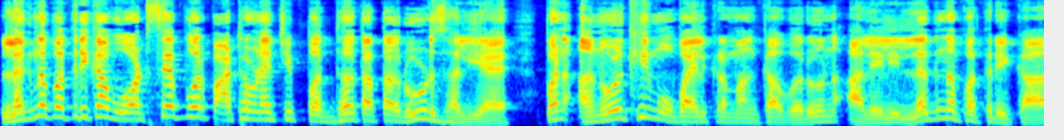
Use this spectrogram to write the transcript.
लग्नपत्रिका व्हॉट्सअपवर पाठवण्याची पद्धत आता रूढ झाली आहे. पण अनोळखी मोबाईल क्रमांकावरून आलेली लग्नपत्रिका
